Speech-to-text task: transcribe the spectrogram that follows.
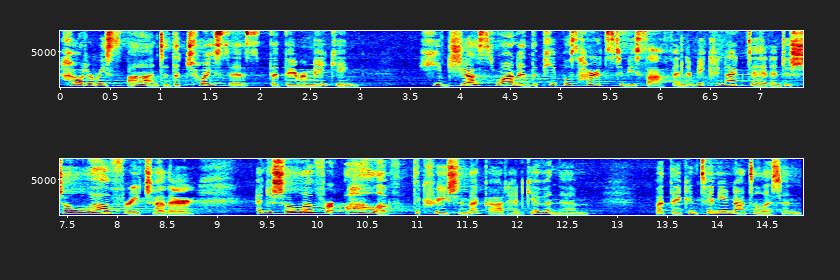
how to respond to the choices that they were making. He just wanted the people's hearts to be softened and be connected and to show love for each other and to show love for all of the creation that God had given them. But they continued not to listen.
